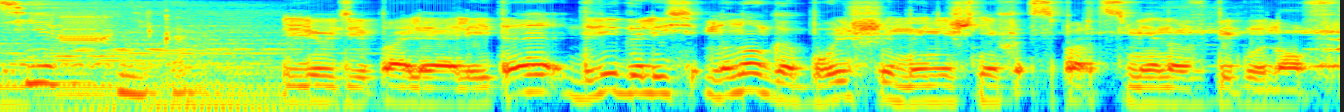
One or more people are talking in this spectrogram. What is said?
техника. Люди палеолита двигались много больше нынешних спортсменов-бегунов.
